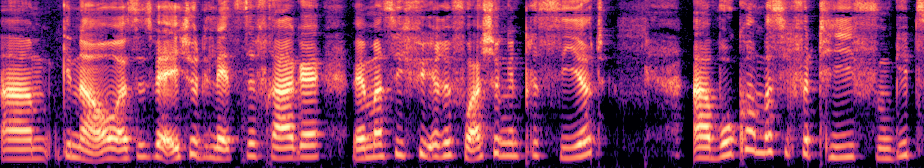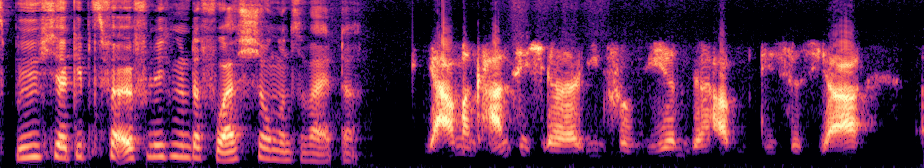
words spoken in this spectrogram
Ähm, genau, also es wäre eh schon die letzte Frage. Wenn man sich für Ihre Forschung interessiert, äh, wo kann man sich vertiefen? Gibt es Bücher, gibt es Veröffentlichungen der Forschung und so weiter? Ja, man kann sich äh, informieren. Wir haben dieses Jahr äh,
